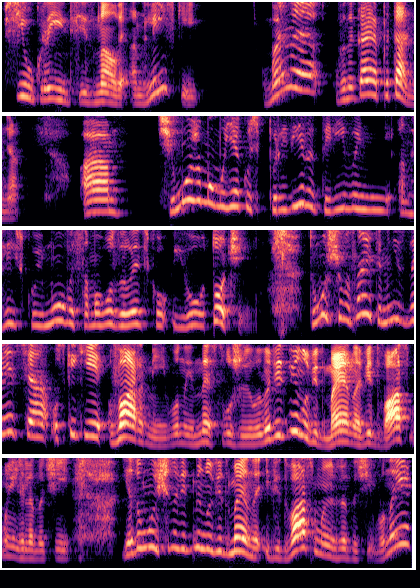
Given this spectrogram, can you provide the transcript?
всі українці знали англійський, у мене виникає питання: а чи можемо ми якось перевірити рівень англійської мови самого Зеленського і його оточення? Тому що, ви знаєте, мені здається, оскільки в армії вони не служили, на відміну від мене, від вас, мої глядачі, я думаю, що на відміну від мене і від вас, мої глядачі, вони,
